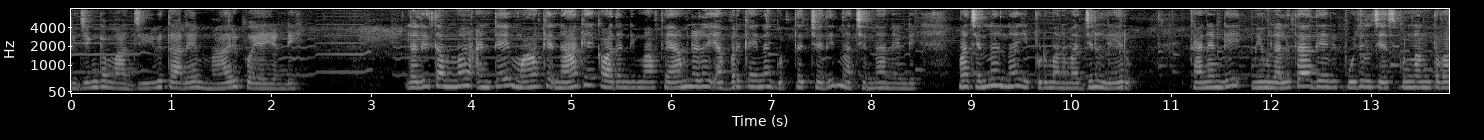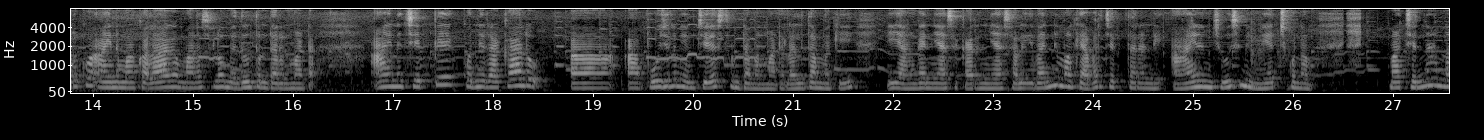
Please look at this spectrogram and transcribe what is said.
నిజంగా మా జీవితాలే మారిపోయాయండి. లలితమ్మ అంటే మాకే నాకే కాదండి మా ఫ్యామిలీలో ఎవరికైనా గుర్తొచ్చేది మా చిన్నానండి మా చిన్నాన్న ఇప్పుడు మన మధ్యన లేరు. కానండి మేము లలితాదేవి పూజలు చేసుకున్నంత వరకు ఆయన మాకు అలాగ మనసులో మెదులుతుంటారనమాట ఆయన చెప్పే కొన్ని రకాలు ఆ, పూజలు మేము చేస్తుంటామన్నమాట లలితమ్మకి ఈ అంగన్యాస కరన్యాసాలు ఇవన్నీ మాకు ఎవరు చెప్తారండి? ఆయనను చూసి మేము నేర్చుకున్నాం. మా చిన్నాన్న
